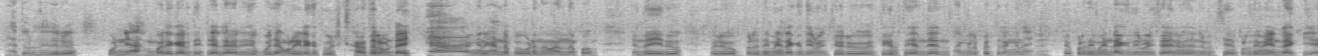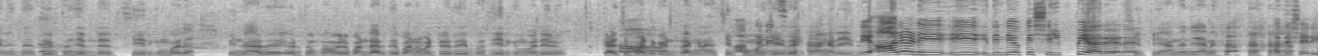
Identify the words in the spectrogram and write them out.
അതുകൊണ്ട് തുടർന്ന് ഇതൊരു പുണ്യാഹം പോലെ കരുതിയിട്ട് എല്ലാവരും പൂജാമുറിയിലൊക്കെ സൂക്ഷിക്കുന്ന അവസരം ഉണ്ടായി. അങ്ങനെ കണ്ടപ്പോൾ ഇവിടുന്ന് വന്നപ്പം എന്താ ചെയ്തു? ഒരു പ്രതിമ ഉണ്ടാക്കി തീരുമാനിച്ചു. ഒരു തീർത്ഥജന്റെ സങ്കല്പത്തിൽ അങ്ങനെ ഒരു പ്രതിമ ഉണ്ടാക്കി തീരുമാനിച്ചു. അതിനനുസരിച്ച് പ്രതിമ ഉണ്ടാക്കി. അതിന് തീർത്ഥം സ്വീകരിക്കും പോലെ പിന്നെ അത് എടുത്തപ്പോൾ ഒരു പണ്ടാരത്തെ പണം ഇട്ട് തീർത്ഥം സ്വീകരിക്കുന്ന പോലെ ഒരു കാഴ്ചപ്പാട്ട് കണ്ടിട്ട് അങ്ങനെ ശില്പം കൂടി ചെയ്ത് അങ്ങനെ ചെയ്തു. ആരാണ് ഈ ഈ ഇതിന്റെയൊക്കെ ശില്പി ആരാണ്? ശില്പി ഞാൻ തന്നെയാണ്. അത് ശരി.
